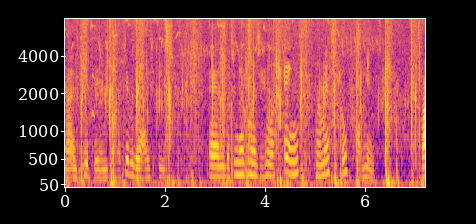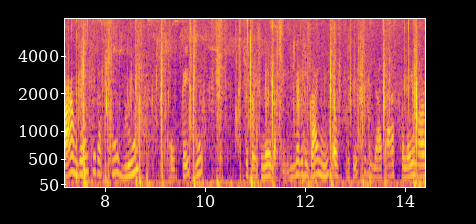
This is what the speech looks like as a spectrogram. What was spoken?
en wie je bent en wat je bedrijf is. En dat vinden heel veel mensen heel erg eng, maar mensen kopen gewoon mint. Waarom denk je dat Coolblue op Facebook zijn personeel laat zien? Die hebben het bijna niet over producten, die laten eigenlijk alleen maar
